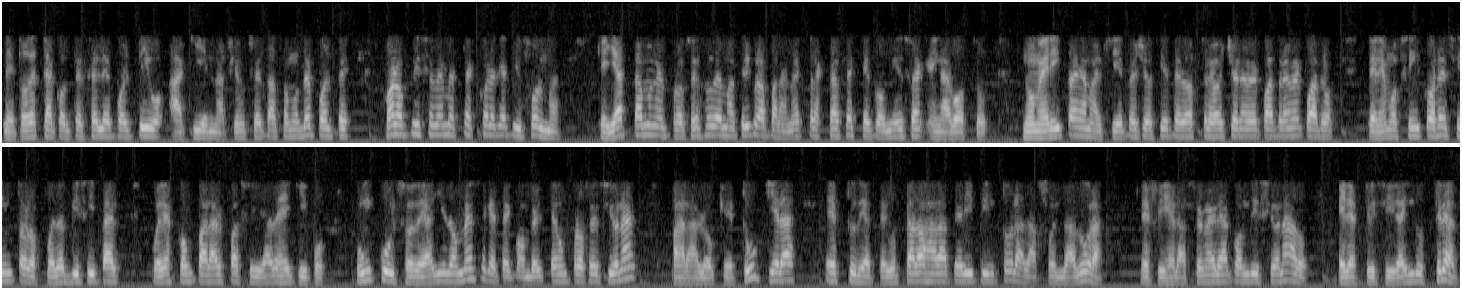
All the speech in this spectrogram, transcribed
de todo este acontecer deportivo aquí en Nación Z Somos Deportes con los oficios de Mestre Escolar que te informa que ya estamos en el proceso de matrícula para nuestras clases que comienzan en agosto. Numerita llama al 787-238-9494. Tenemos cinco recintos, los puedes visitar, puedes comparar facilidades, equipos. Un curso de año y dos meses que te convierte en un profesional para lo que tú quieras estudiar. ¿Te gusta la jalatería y pintura, la soldadura, refrigeración, aire acondicionado, electricidad industrial?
